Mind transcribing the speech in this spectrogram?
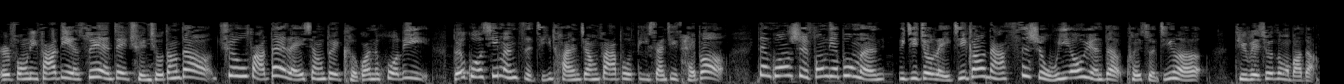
而风力发电虽然在全球当道，却无法带来相对可观的获利。德国西门子集团将发布第三季财报，但光是风电部门预计就累积高达四十五亿欧元的亏损金额。TVB 就这么报道。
